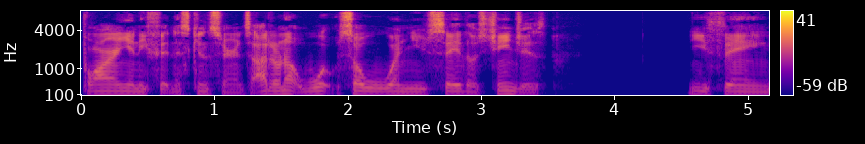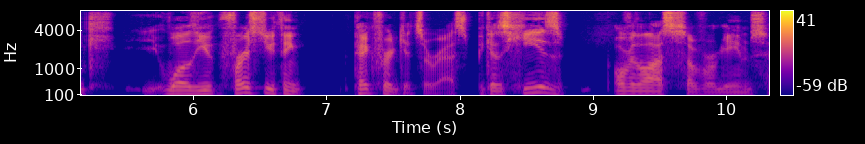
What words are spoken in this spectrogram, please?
barring any fitness concerns. I don't know. So when you say those changes, you think, well, you first you think Pickford gets a rest because he is over the last several games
